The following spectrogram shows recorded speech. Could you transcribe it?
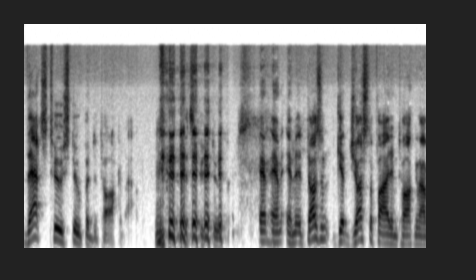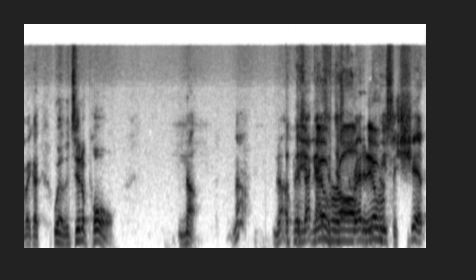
that's too stupid to talk about. It's too stupid, and, and and it doesn't get justified in talking about it because well, it's in a poll. No, no, no. Because that the guy's overall- a discredited over- piece of shit.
